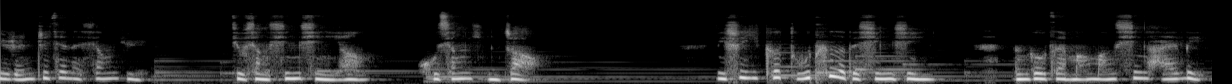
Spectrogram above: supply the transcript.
与人之间的相遇，就像星星一样互相映照。你是一颗独特的星星，能够在茫茫星海里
